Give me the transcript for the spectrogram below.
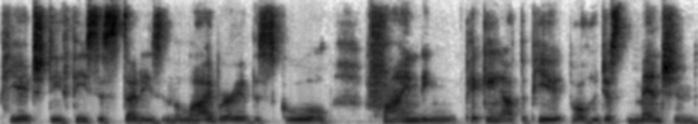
PhD thesis studies in the library of the school, finding, picking out the people who just mentioned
